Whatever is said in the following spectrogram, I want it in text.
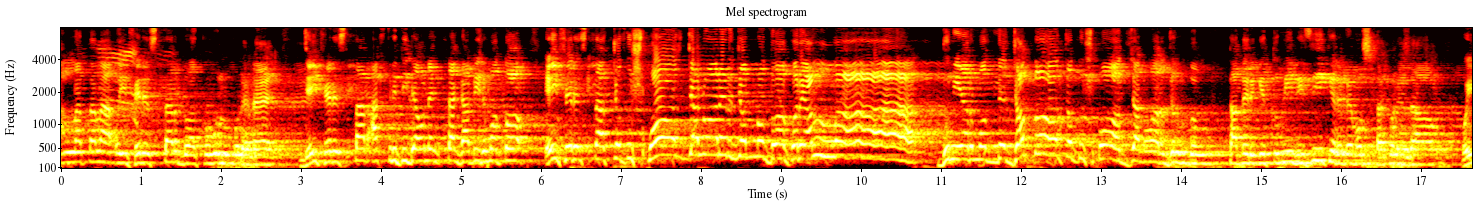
আল্লাহ তালা ওই ফেরেস্তার দোয়া কবুল করে নেয়। যেই ফেরেস্তার আকৃতিটা অনেকটা গাভীর মতো, এই ফেরেস্তা চতুষ্পদ জানোয়ারের জন্য দোয়া করে আল্লাহ। দুনিয়ার মধ্যে যত চতুষ্পদ জানোয়ার জন্তু, তাদেরকে তুমি রিজিকের ব্যবস্থা করে দাও। ওই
